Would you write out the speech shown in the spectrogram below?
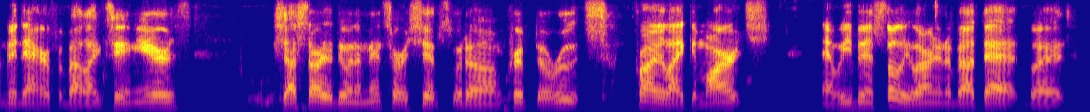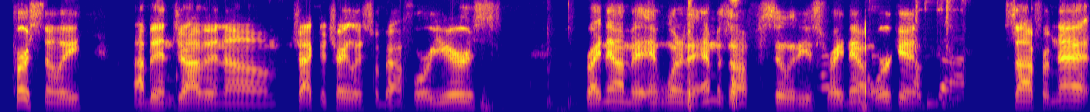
I've been down here for about like 10 years. So I started doing the mentorships with um Crypto Roots probably like in March, and we've been slowly learning about that. But personally, I've been driving um tractor trailers for about four years. Right now, I'm at one of the Amazon facilities right now working aside from that,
